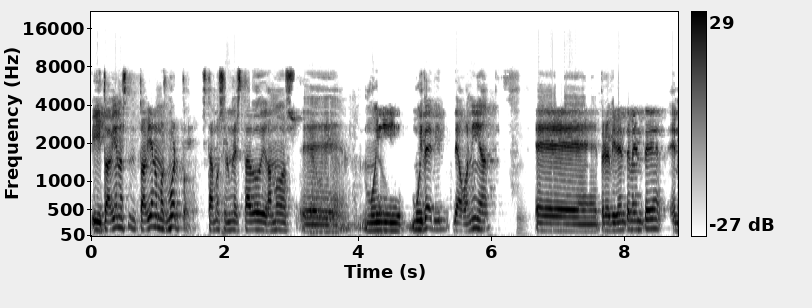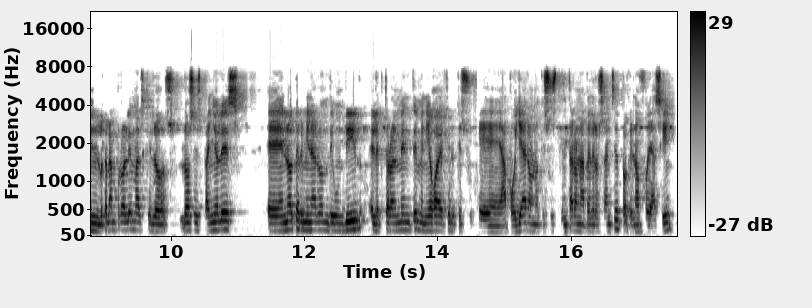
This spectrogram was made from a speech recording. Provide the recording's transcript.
y todavía no, todavía no hemos muerto. Estamos en un estado, digamos, eh, muy, muy débil, de agonía. Eh, pero evidentemente el gran problema es que los, los españoles no terminaron de hundir electoralmente. Me niego a decir que apoyaron o que sustentaron a Pedro Sánchez porque no fue así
